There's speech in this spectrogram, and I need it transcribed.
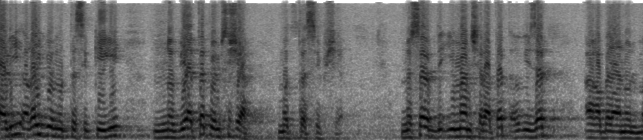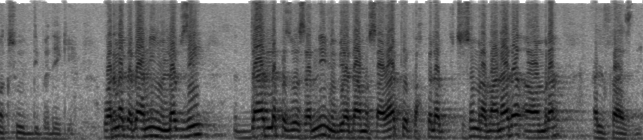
راړي هغه په متصف کیږي نو بیا ته په مسشه متصف شه نو صرف د ایمان شرافت او عزت هغه بیان المقصود دی پدې کې ورنه کدا نینو لفظي دا لفظ وسرنی نو بیا دا مساوات په خپل چې څومره معنا ده او عمره الفاظ دي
